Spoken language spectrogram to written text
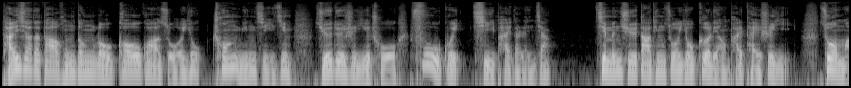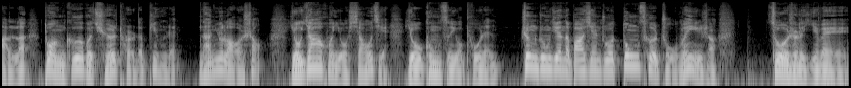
台下的大红灯笼高挂左右，窗明几净，绝对是一处富贵气派的人家。进门去，大厅左右各两排太师椅，坐满了断胳膊瘸腿的病人，男女老少，有丫鬟，有小姐，有公子，有仆人。正中间的八仙桌东侧主位上，坐着了一位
